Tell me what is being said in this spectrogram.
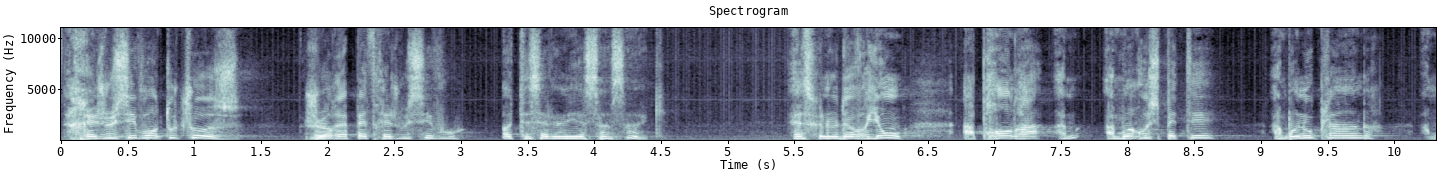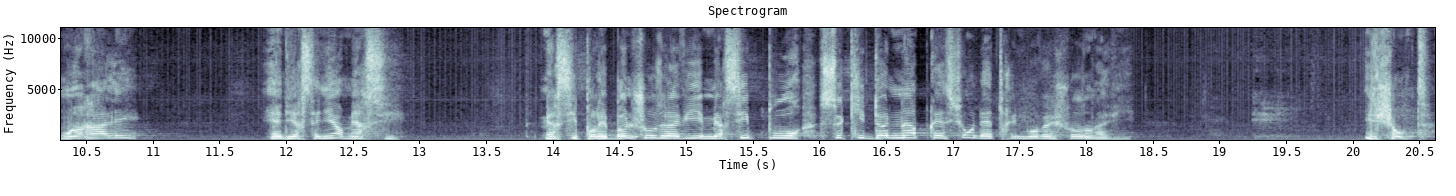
Réjouissez-vous en toutes choses? Je le répète, réjouissez-vous. Au Thessaloniciens 5. Est-ce que nous devrions apprendre à, moins respecter, à moins nous plaindre, à moins râler et à dire Seigneur, merci. Merci pour les bonnes choses de la vie merci pour ce qui donne l'impression d'être une mauvaise chose dans la vie. Ils chantent.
